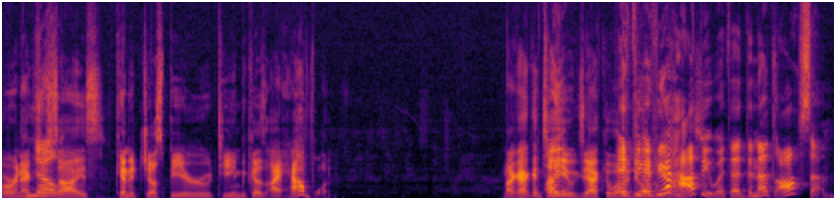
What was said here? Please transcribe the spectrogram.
or an exercise? No. Can it just be a routine because I have one? Like I can tell Oh, yeah. you exactly what I do. you, if you're mornings. happy with it, then that's awesome.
